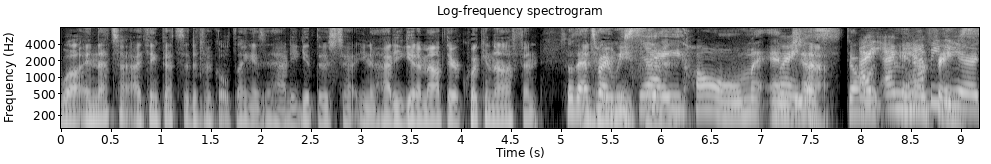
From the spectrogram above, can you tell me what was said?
well and that's i think that's the difficult thing is how do you get those you know how do you get them out there quick enough and So that's and why we needs them? stay home and Right. just don't. I, I'm happy to hear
